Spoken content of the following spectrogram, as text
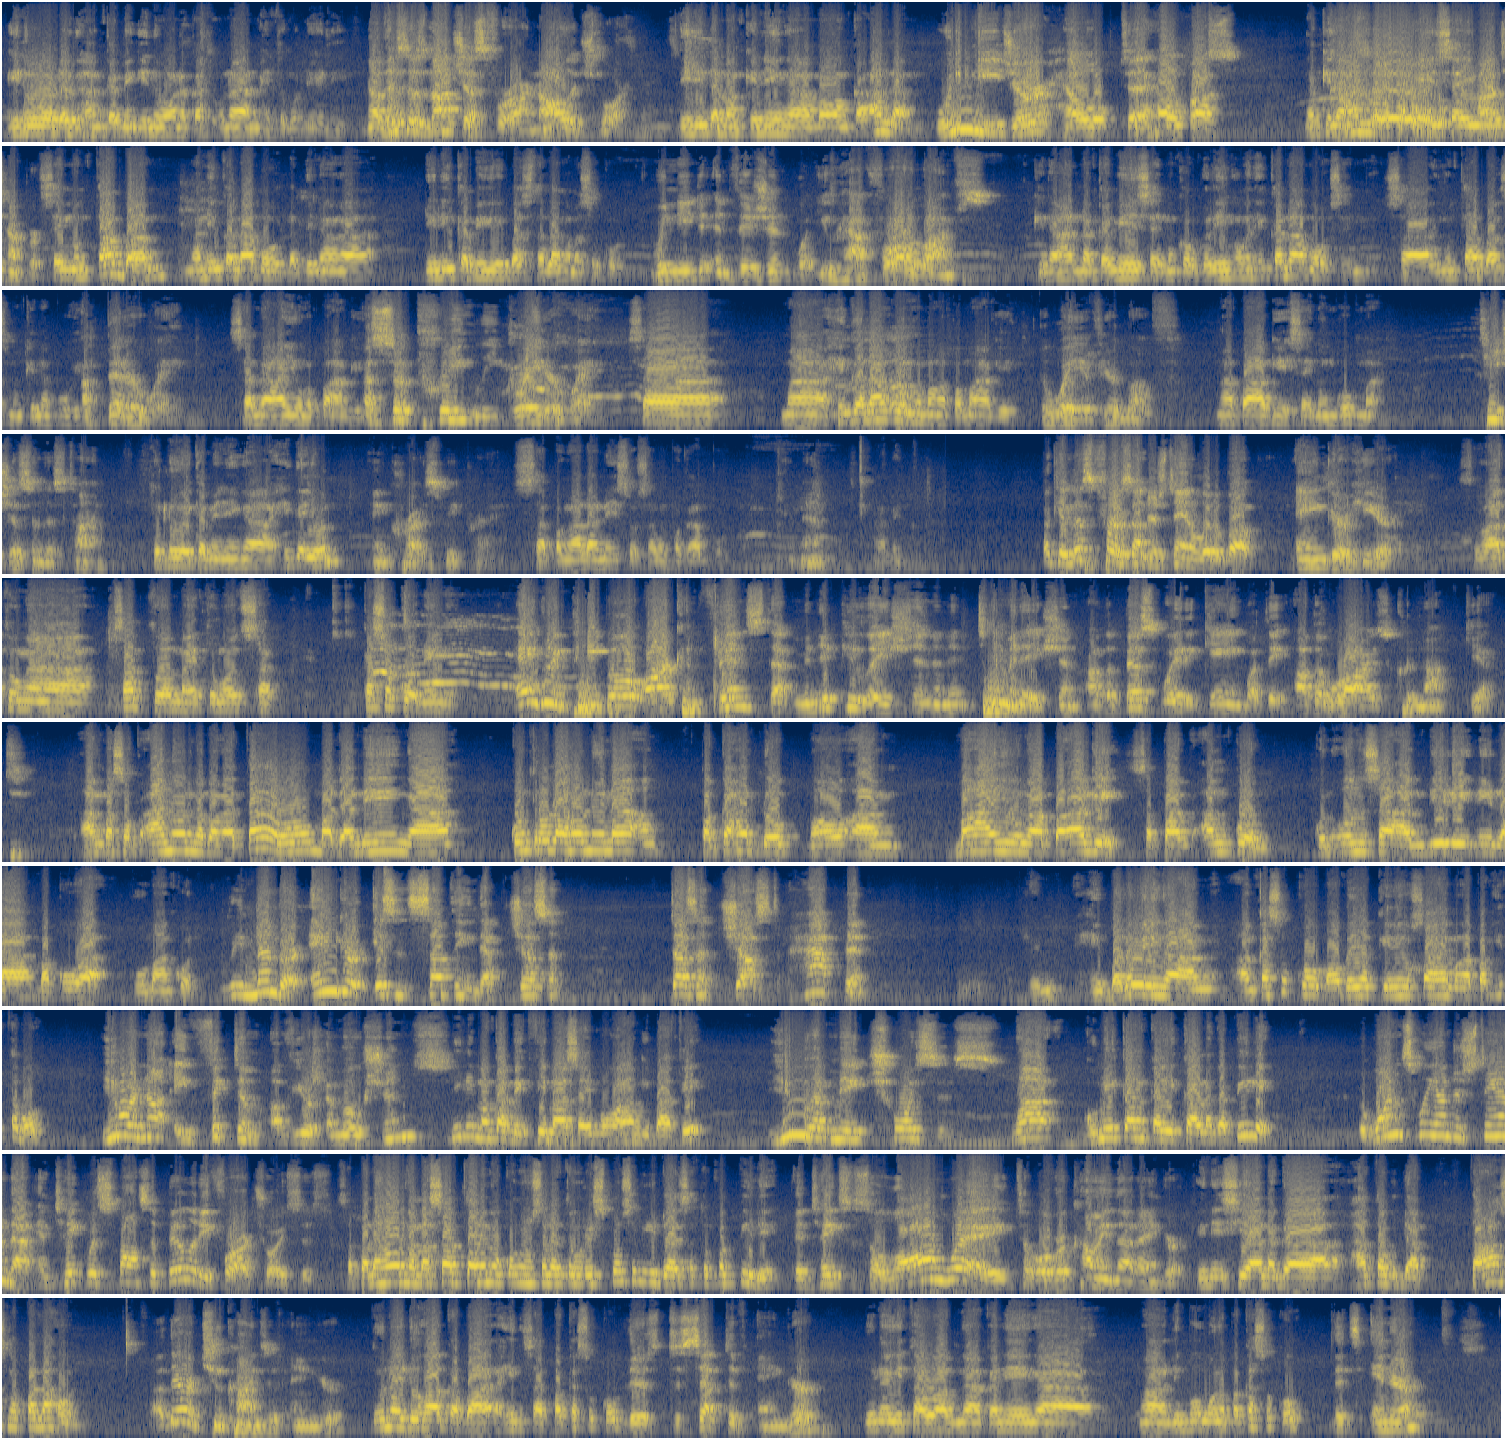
Ginoo daghan kami Ginoo nakatunan mahitungod dinhi Now, this is not just for our knowledge, Lord. dili lamang kini nga mao ang kaalam We need your help to help us. Control kami sa imong sa imong tabang nga kanamo labi na nga dili kami basta lang masuko. We need to envision what you have for our lives. Kinahanglan kami sa imong kaugalingon nga kanamo sa imong, sa imong tabang sa imong kinabuhi. A better way, sa maayo nga paagi a supremely greater way, sa mahigalaon nga mga pamaagi. The way of your love. nga paagi sa imong gugma. Teach us in this time. tuloy kami nga higayon. In Christ we pray. sa pangalan ni Hesus sa among pag-ampo Amen. amen Okay, let's first understand a little about anger here. So atong uh, sabton may tungod sa kasuko nini. Angry people are convinced that manipulation and intimidation are the best way to gain what they otherwise could not get. Ang masok-anon nga mga tao madani nga kontrolahon nila ang pagkahadlok mao ang maayo nga paagi sa pag-angkon kung unsa ang dili nila makuha Remember, anger isn't something that just doesn't just happen. Eh, nga ang ang kasuko mao baya kini usahay mga paghitabo You are not a victim of your emotions. dili man ka biktima sa imong gibati You have made choices. nga gumikan kay ikaw nagapili once we understand that and take responsibility for our choices, sa panahon nga masabtan nimo kung unsa latong responsibilidad sa pagpili it takes us a long way to overcoming that anger. kini siya nagahatag dak taas nga panahon Uh, there are two kinds of anger. dunay duha ka bahin sa pagkasuko There's deceptive anger. dunay gitawag nga kani nga mga limbungon nga pagkasuko It's inner.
